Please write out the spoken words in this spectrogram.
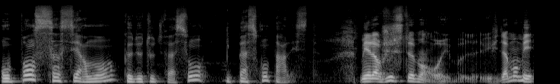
on pense sincèrement que de toute façon, ils passeront par l'Est. Mais alors justement, évidemment, mais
